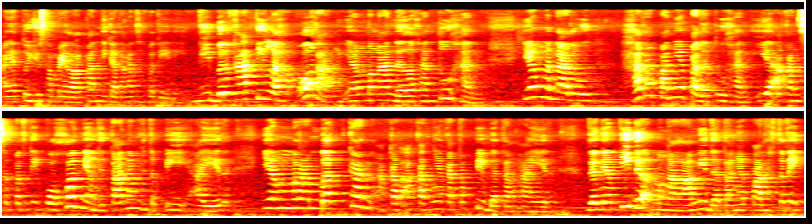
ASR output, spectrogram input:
ayat 7 sampai 8 dikatakan seperti ini. Diberkatilah orang yang mengandalkan Tuhan, yang menaruh harapannya pada Tuhan. Ia akan seperti pohon yang ditanam di tepi air, yang merambatkan akar-akarnya ke tepi batang air, dan yang tidak mengalami datangnya panas terik,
